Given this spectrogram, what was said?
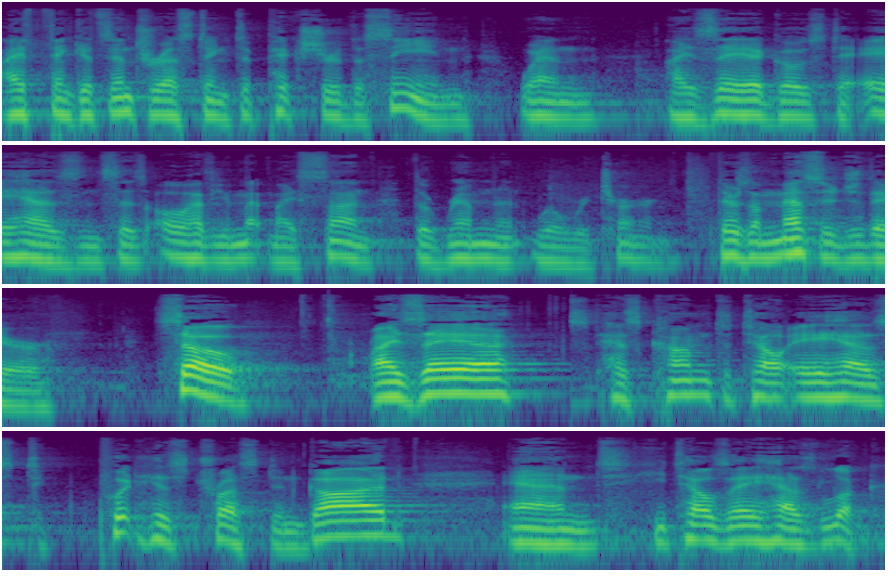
I think it's interesting to picture the scene when Isaiah goes to Ahaz and says, Oh, have you met my son? The remnant will return. There's a message there. So, Isaiah has come to tell Ahaz to put his trust in God, and he tells Ahaz, Look,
